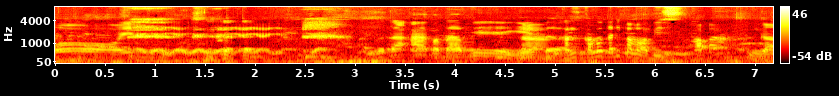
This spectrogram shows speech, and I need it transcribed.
Oh iya iya iya iya iya iya. iya. di kota A kota B Nah, gitu kan kalau tadi kalau habis apa nggak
